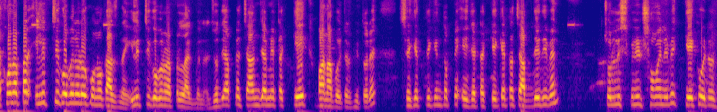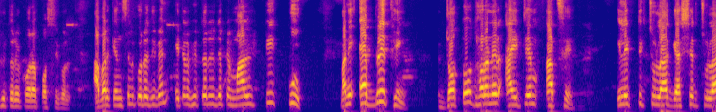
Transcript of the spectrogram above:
এখন আপনার ইলেকট্রিক ওভেনেরও কোনো কাজ নাই। ইলেকট্রিক ওভেন আপনার লাগবে না। যদি আপনি চান যে আমি একটা কেক বানাবো এটার ভিতরে, সেক্ষেত্রে কিন্তু আপনি এই যে একটা কেক একটা চাপ দিয়ে দিবেন, চল্লিশ মিনিট সময় নেবে, কেকও এটার ভিতরে করা পসিবল আবার ক্যান্সেল করে দিবেন, এটার ভিতরে যদি আপনি মাল্টি কুক মানে এভরিথিং যত ধরনের আইটেম আছে ইলেকট্রিক চুলা, গ্যাসের চুলা,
